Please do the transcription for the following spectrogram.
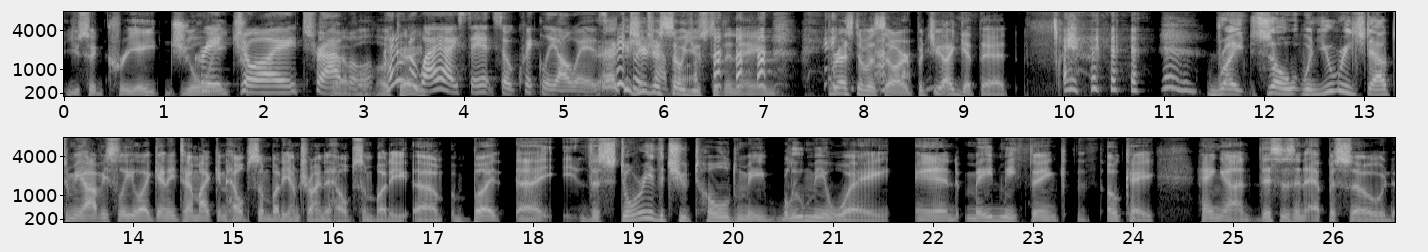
you said create joy. Create Joy Travel. Travel, I don't know why I say it so quickly always. Because you're just so used to the name. the rest of us aren't, but you, I get that. right. So when you reached out to me, obviously, like anytime I can help somebody, I'm trying to help somebody. Um, but uh, the story that you told me blew me away and made me think, okay, hang on, this is an episode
